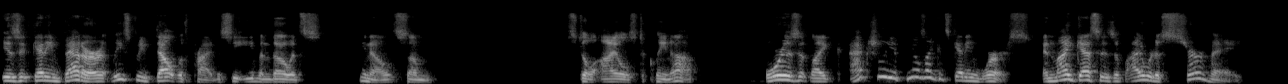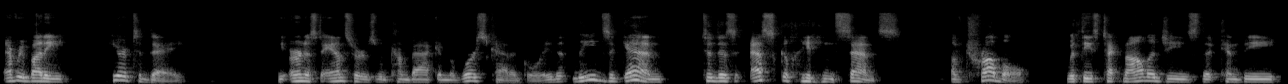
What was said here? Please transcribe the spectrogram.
Is it getting better? At least we've dealt with privacy, even though it's, you know, some still aisles to clean up. Or is it like, actually, it feels like it's getting worse. And my guess is if I were to survey everybody here today, the earnest answers would come back in the worst category that leads again to this escalating sense of trouble with these technologies that can be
